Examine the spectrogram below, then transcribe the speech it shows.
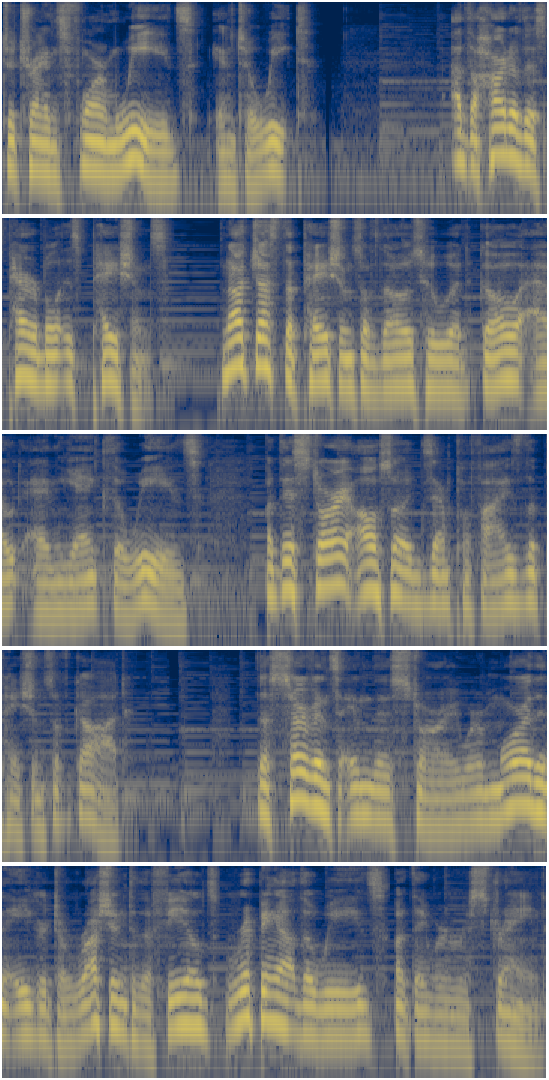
to transform weeds into wheat. At the heart of this parable is patience, not just the patience of those who would go out and yank the weeds but this story also exemplifies the patience of God. The servants in this story were more than eager to rush into the fields, ripping out the weeds, but they were restrained.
